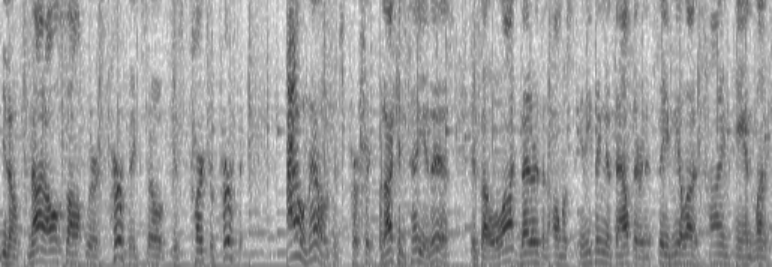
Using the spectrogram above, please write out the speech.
you know not all software is perfect so is Kartra perfect? I don't know if it's perfect but I can tell you this it's a lot better than almost anything that's out there and it saved me a lot of time and money.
